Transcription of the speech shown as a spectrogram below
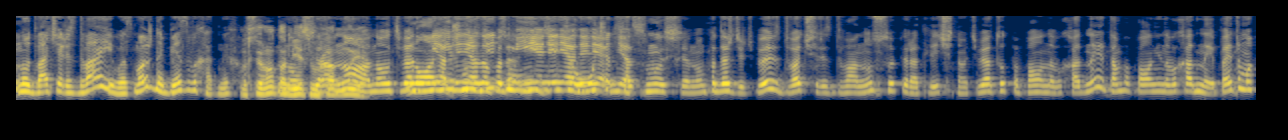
Ну, два через два, и, возможно, без выходных. Но все равно там но есть выходные. Равно, но у тебя... Но нет, они же нет, не с под... детьми, нет, дети нет, нет, учатся. Нет, в смысле? Ну, подожди, у тебя есть два через два, ну, супер, отлично. У тебя тут попало на выходные, там попало не на выходные. Поэтому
